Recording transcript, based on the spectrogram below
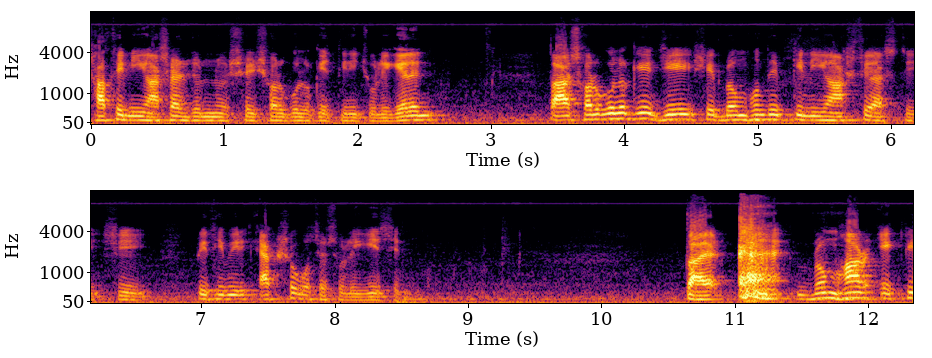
সাথে নিয়ে আসার জন্য সেই স্বর্গলোকে তিনি চলে গেলেন। তার স্বর্গলোকে যে সে ব্রহ্মদেবকে নিয়ে আসতে আসতে সে পৃথিবীর একশো বছর চলে গিয়েছেন। তাই ব্রহ্মার একটি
